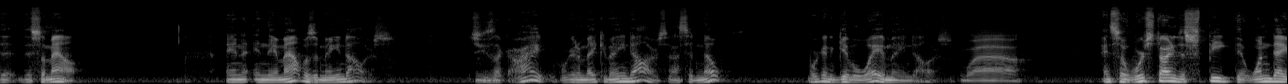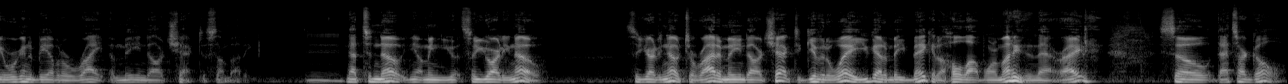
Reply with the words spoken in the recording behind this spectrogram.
that this amount. And, and the amount was a million dollars. She's mm. like, all right, we're going to make a million dollars. And I said, nope, we're going to give away a million dollars. Wow. And so we're starting to speak that one day we're going to be able to write a million dollar check to somebody. Mm. Now to know, you know, I mean, you, so you already know. So you already know to write a million dollar check to give it away, you got to be making a whole lot more money than that, right? So that's our goal.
